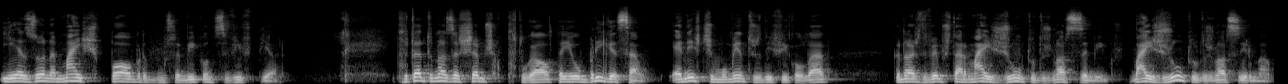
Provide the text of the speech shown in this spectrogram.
e é a zona mais pobre de Moçambique onde se vive pior. Portanto, nós achamos que Portugal tem a obrigação, é nestes momentos de dificuldade, que nós devemos estar mais junto dos nossos amigos, mais junto dos nossos irmãos.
